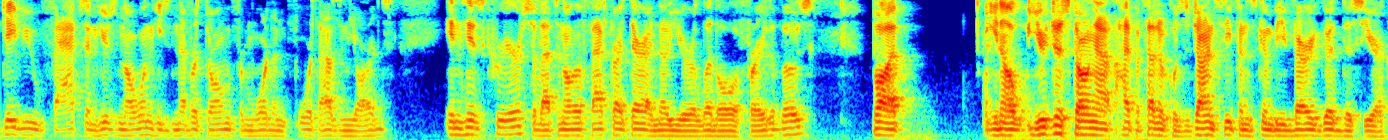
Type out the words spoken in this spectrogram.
gave you facts, and here's no one. He's never thrown for more than 4,000 yards in his career. So that's another fact right there. I know you're a little afraid of those. But you know, you're just throwing out hypotheticals. The Giants defense is going to be very good this year.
